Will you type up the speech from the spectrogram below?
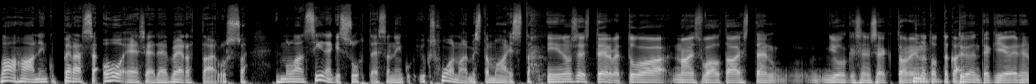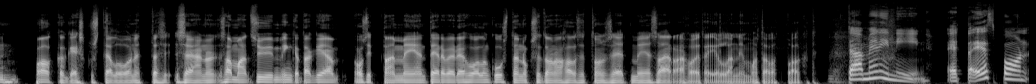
laahaa niin kuin perässä OECD-vertailussa. Et me ollaan siinäkin suhteessa niin kuin yksi huonoimmista maista. Niin no siis tervetuloa naisvaltaisten julkisen sektorin No totta kai. työntekijöiden palkkakeskusteluun, että se- sehän on sama syy, minkä takia osittain meidän terveydenhuollon kustannukset on alhaiset, on se, että meidän sairaanhoitajilla on niin matalat palkat. Tämä meni niin, että Espoon,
